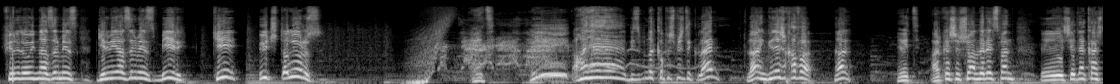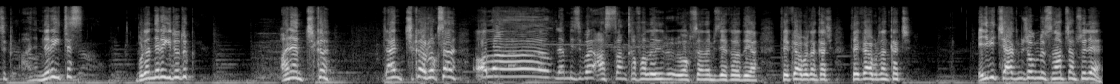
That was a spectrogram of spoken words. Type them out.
Freddy oyununa hazır mıyız? Girmeye hazır mıyız? 1, 2, 3 dalıyoruz. Evet. Ana biz bunda kapışmıştık lan. Lan güneş kafa. Lan. Evet arkadaşlar şu anda resmen e, şeyden kaçtık. Annem nereye gideceğiz? Buradan nereye gidiyorduk? Annem çıkar. Lan çıkar Roxanne. Allah. Lan bizi böyle aslan kafalı Roxanne bizi yakaladı ya. Tekrar buradan kaç. Tekrar buradan kaç. Elif hiç yardımcı olmuyorsun ne yapacağım söyle.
